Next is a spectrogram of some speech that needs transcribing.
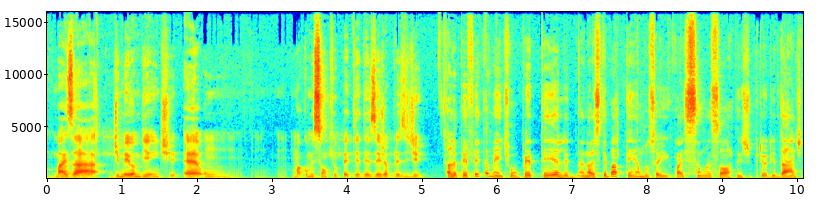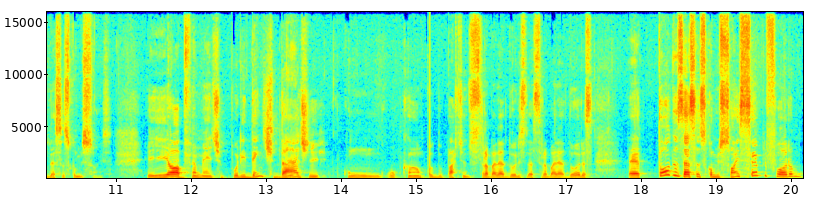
mas a de meio ambiente é um, uma comissão que o PT deseja presidir? Olha, perfeitamente. O PT, ele, nós debatemos aí quais são as ordens de prioridade dessas comissões. E, obviamente, por identidade com o campo do Partido dos Trabalhadores e das Trabalhadoras, é, todas essas comissões sempre foram,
